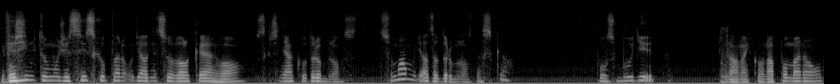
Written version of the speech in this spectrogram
Věřím tomu, že jsi schopen udělat něco velkého skrze nějakou drobnost. Co mám udělat za drobnost dneska? Pozbudit, možná někoho napomenout,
